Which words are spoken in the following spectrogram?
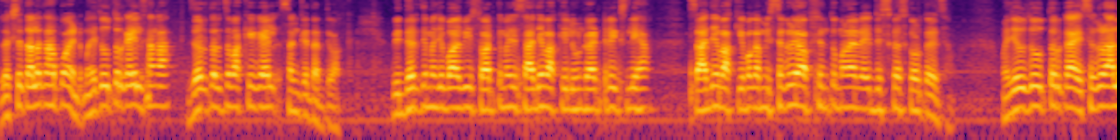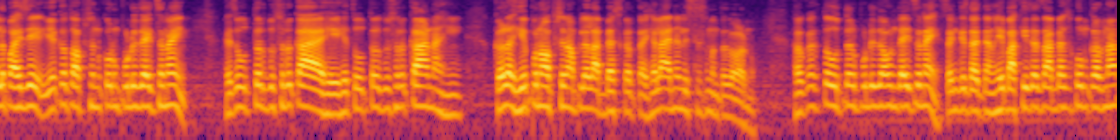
लक्षात आलं का हा पॉईंट मग ह्याचं उत्तर काय येईल सांगा. जर तरचं वाक्य काय येईल संकेतार्थी वाक्य. विद्यार्थी म्हणजे बावीस स्वार्थी म्हणजे साधे वाक्य लिहून ठेवा ट्रिक्स लिहा. साधे वाक्य बघा मी सगळे ऑप्शन तुम्हाला डिस्कस करतो याचं. म्हणजे याचं उत्तर काय सगळं आलं पाहिजे. एकच ऑप्शन करून पुढे जायचं नाही. ह्याचं उत्तर दुसरं काय आहे? ह्याचं उत्तर दुसरं का नाही? कळलं? हे पण ऑप्शन आपल्याला अभ्यास करता. ह्याला ॲनालिसिस म्हणतात बाळांनो. हा फक्त उत्तर पुढे जाऊन जायचं नाही संकेतार्थी हे बाकीच्याचा अभ्यास कोण करणार?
